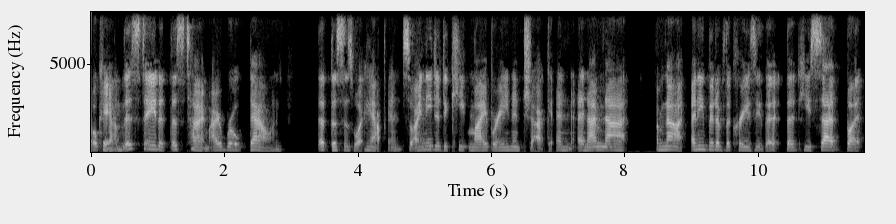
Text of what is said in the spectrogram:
okay, on this date at this time, I wrote down that this is what happened. So I needed to keep my brain in check. And, and I'm not, I'm not any bit of the crazy that, that he said, but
